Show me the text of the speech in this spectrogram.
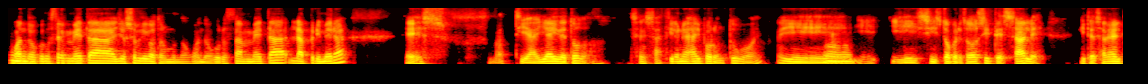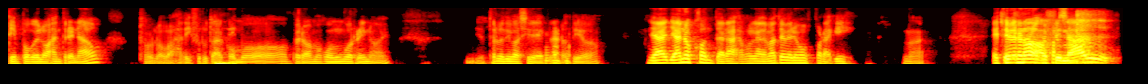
cuando mm. cruces meta, yo se lo digo a todo el mundo, cuando cruzas meta, la primera es, hostia, ahí hay de todo. Sensaciones hay por un tubo. ¿eh? Mm. Y, y, si, sobre todo si te sale y te sale el tiempo que lo has entrenado, pues lo vas a disfrutar como, pero vamos, con un gorrino. ¿eh? Yo te lo digo así de claro, tío. Ya, ya nos contarás, porque además te veremos por aquí. Este verano al final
